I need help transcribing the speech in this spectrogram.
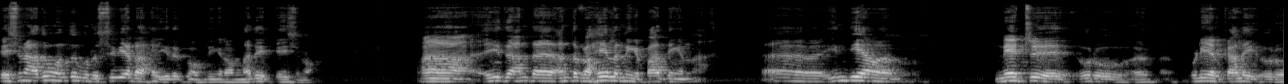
பேசினோம். அதுவும் வந்து ஒரு சிவியராக இருக்கும் அப்படிங்கிற மாதிரி பேசினோம். இது அந்த அந்த வகையில் நீங்கள் பார்த்தீங்கன்னா இந்தியா நேற்று ஒரு விடியற் காலை ஒரு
